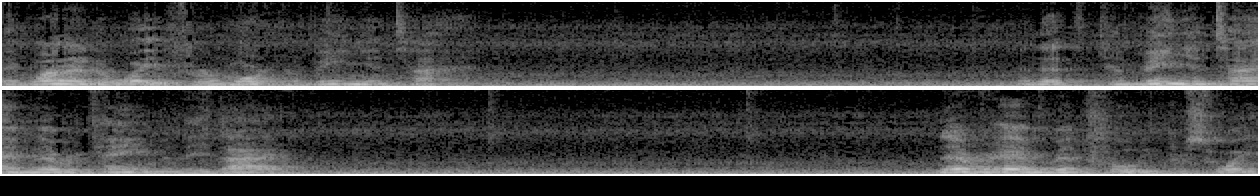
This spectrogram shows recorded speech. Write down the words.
They wanted to wait for a more convenient time. And that convenient time never came and they died. Never having been fully persuaded.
